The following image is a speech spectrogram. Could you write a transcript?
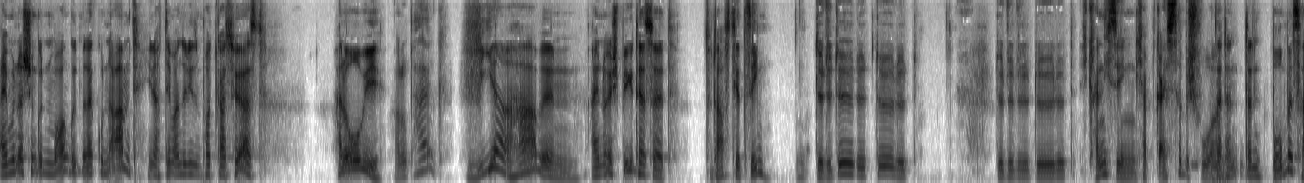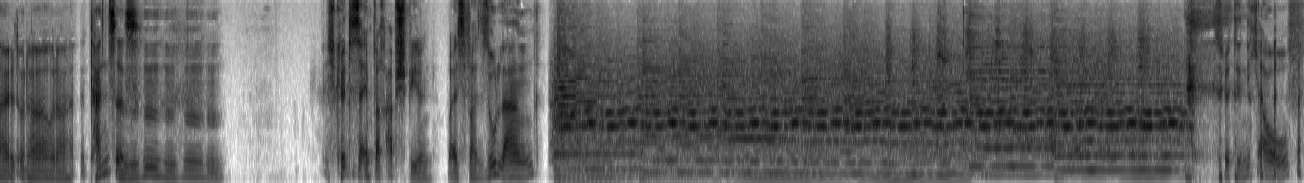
Einen wunderschönen guten Morgen, guten Mittag, guten Abend, je nachdem, wann du diesen Podcast hörst. Hallo Obi. Hallo Palk. Wir haben ein neues Spiel getestet. Du darfst jetzt singen. Ich kann nicht singen, ich habe Geister beschworen. Na, dann, dann brumm es halt oder, oder tanz es. Ich könnte es einfach abspielen, weil es war so lang. Es hörte nicht auf.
